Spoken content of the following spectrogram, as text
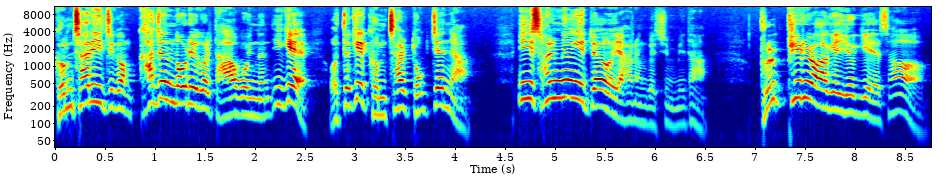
검찰이 지금 가진 노력을 다하고 있는 이게 어떻게 검찰 독재냐? 이 설명이 되어야 하는 것입니다. 불필요하게 여기에서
